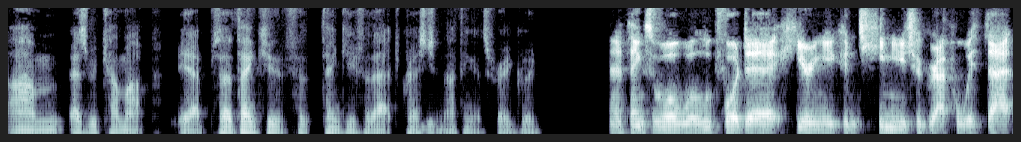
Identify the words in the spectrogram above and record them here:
um, as we come up. Yeah. So thank you for thank you for that question. I think it's very good. And thanks. Well, we'll look forward to hearing you continue to grapple with that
